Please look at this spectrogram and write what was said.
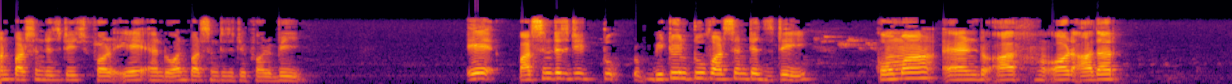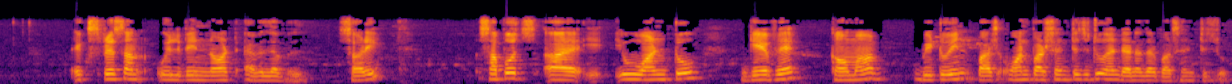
one percentage d is for a and one percentage d for b a percentage to between two percentage d comma and uh, or other expression will be not available. Sorry. Suppose uh, you want to give a comma between one percentage do and another percentage do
